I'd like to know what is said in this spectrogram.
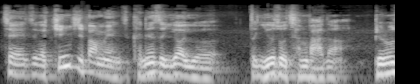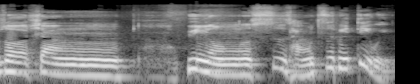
在这个经济方面肯定是要有有所惩罚的，比如说像运用市场支配地位。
